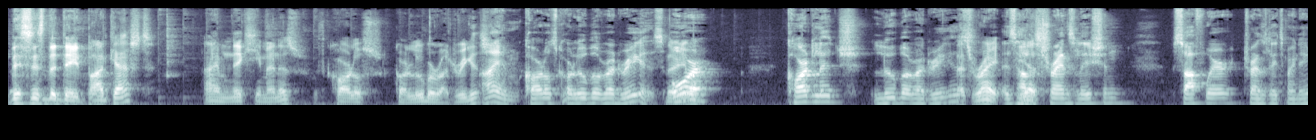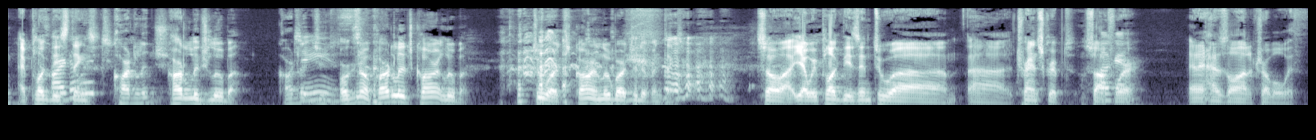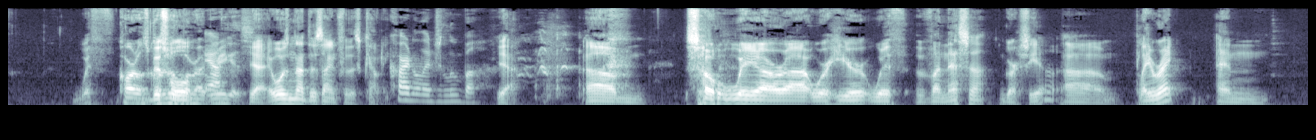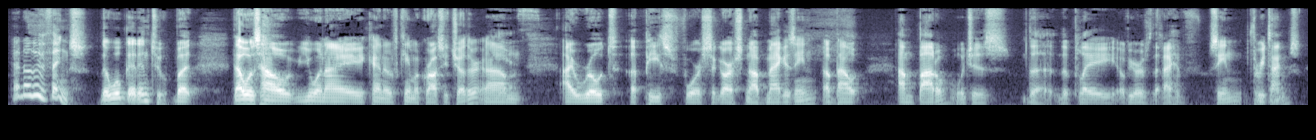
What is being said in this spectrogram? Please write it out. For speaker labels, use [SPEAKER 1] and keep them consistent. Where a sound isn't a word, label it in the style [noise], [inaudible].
[SPEAKER 1] This is the DADE Podcast. I'm Nick Jimenez with Carlos Carluba Rodriguez.
[SPEAKER 2] I am Carlos Carluba Rodriguez,
[SPEAKER 1] There you
[SPEAKER 2] or Cartilage Luba Rodriguez.
[SPEAKER 1] That's right,
[SPEAKER 2] Is how
[SPEAKER 1] yes.
[SPEAKER 2] the translation software translates my name.
[SPEAKER 1] I plug these things.
[SPEAKER 3] Cartilage?
[SPEAKER 2] Cartilage.
[SPEAKER 1] Cartilage Luba.
[SPEAKER 2] Cartilage.
[SPEAKER 3] Jeez.
[SPEAKER 1] Or no, cartilage, car, and luba. Two words. Car and luba are two different things. [laughs] So uh, yeah, we plug these into uh, uh, transcript software,
[SPEAKER 3] Okay.
[SPEAKER 1] and it has a lot of trouble with with
[SPEAKER 2] Carlos
[SPEAKER 1] this
[SPEAKER 2] Carluba
[SPEAKER 1] whole.
[SPEAKER 2] Rodriguez.
[SPEAKER 1] Yeah, it was not designed for this county.
[SPEAKER 3] Cartilage luba.
[SPEAKER 1] Yeah. Um, so we are uh, we're here with Vanessa Garcia, um, playwright, and and other things that we'll get into. But that was how you and I kind of came across each other. Um, I wrote a piece for Cigar Snob magazine about Amparo, which is the the play of yours that I have seen three times.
